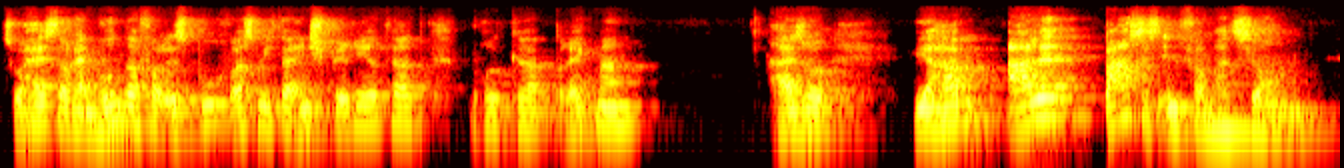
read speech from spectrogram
So heißt auch ein wundervolles Buch, was mich da inspiriert hat, Brücker Breckmann. Also wir haben alle Basisinformationen.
